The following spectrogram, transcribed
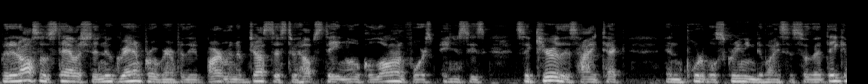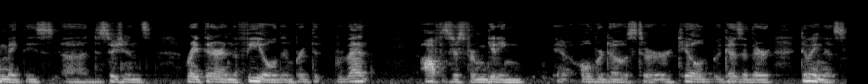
But it also established a new grant program for the Department of Justice to help state and local law enforcement agencies secure this high tech and portable screening devices so that they can make these uh, decisions right there in the field and pre- prevent officers from getting you know, overdosed or killed because of their doing this.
